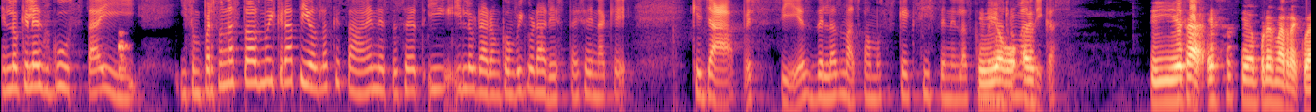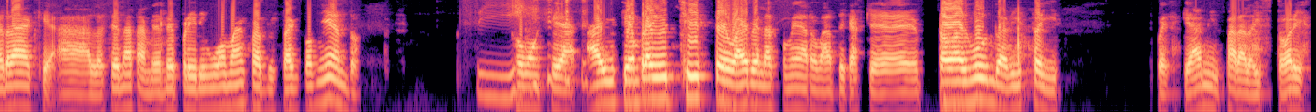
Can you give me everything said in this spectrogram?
en lo que les gusta y, y son personas todas muy creativas las que estaban en este set y, y lograron configurar esta escena que, que ya, pues sí, es de las más famosas que existen en las comedias es- románticas. Sí, esa, eso siempre me recuerda a que a la escena también de Pretty Woman cuando están comiendo. Sí. Como que hay, siempre hay un chiste algo en las comedias románticas que todo el mundo ha visto y pues quedan para la historia.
